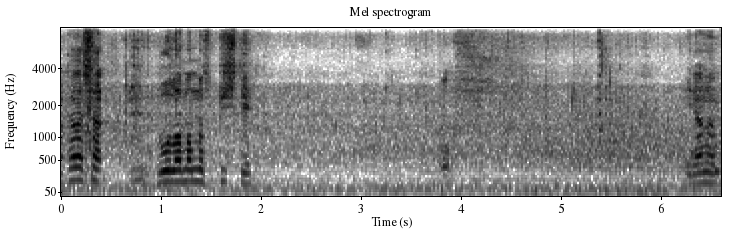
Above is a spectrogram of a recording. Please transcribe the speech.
Arkadaşlar buğulamamız pişti. Of. İnanın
